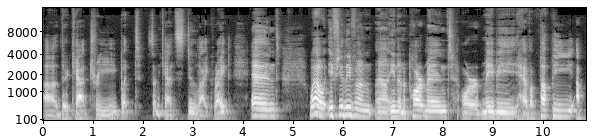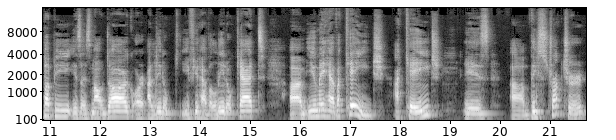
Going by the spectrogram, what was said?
uh, their cat tree, but some cats do like, right? And well, if you live in, uh, in an apartment or maybe have a puppy, a puppy is a small dog or a little, if you have a little cat, um, you may have a cage. A cage is um, the structure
